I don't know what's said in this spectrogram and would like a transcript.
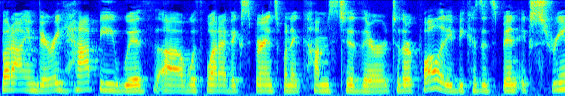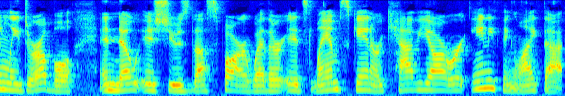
but I am very happy with uh, with what I've experienced when it comes to their to their quality because it's been extremely durable and no issues thus far, whether it's lambskin or caviar or anything like that.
